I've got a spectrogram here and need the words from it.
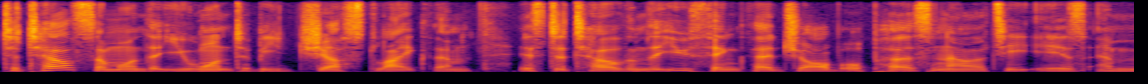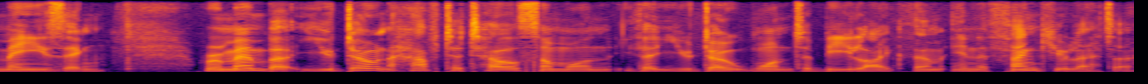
To tell someone that you want to be just like them is to tell them that you think their job or personality is amazing. Remember, you don't have to tell someone that you don't want to be like them in a thank you letter,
